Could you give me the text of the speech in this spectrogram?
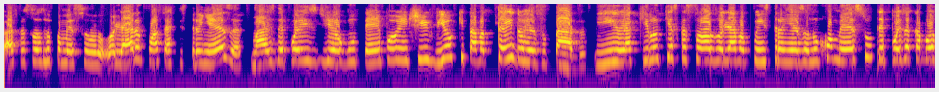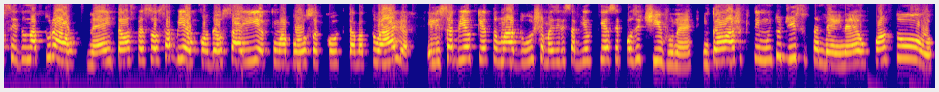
as pessoas no começo olharam com uma certa estranheza, mas depois de algum tempo a gente viu que estava tendo resultado. E aquilo que as pessoas olhavam com estranheza no começo, depois acabou sendo natural, né? Então as pessoas sabiam, quando eu saía com a bolsa que estava toalha, eles sabiam que ia tomar a ducha, mas eles sabiam que ia ser positivo, né? Então eu acho que tem muito disso também, né? O quanto,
